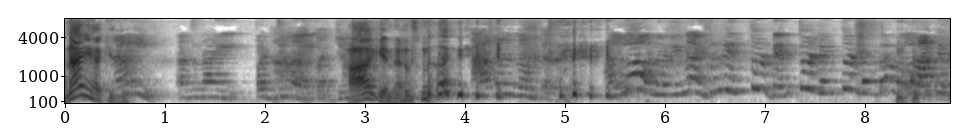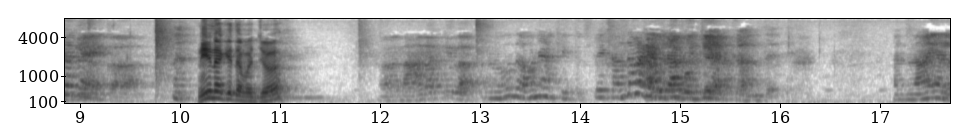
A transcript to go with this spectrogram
ನಾಯಿ ಹಾಕಿದ್ದು? ನಾಯಿ? ಅದು ನಾಯಿ ಪಜ್ಜು ನಾಯಿ. ಹಾಗೇನ? ಅದು ನಾಯಿ? ನೀನ್ ಹಾಕಿದ್ದ ಬಜ್ಜು ಅದು ನಾಯಿ ಅಲ್ಲ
